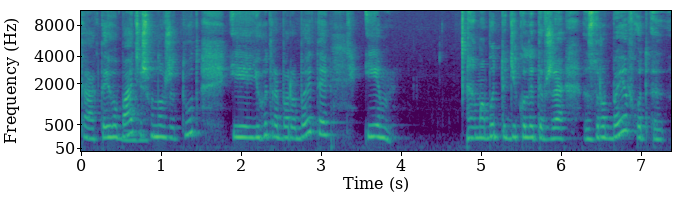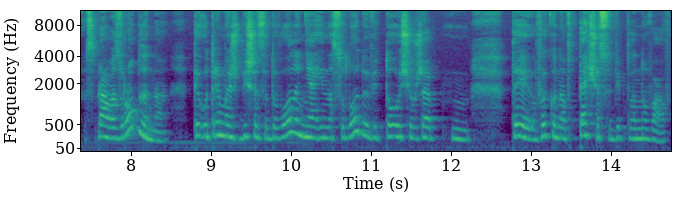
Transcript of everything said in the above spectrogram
Так, ти його бачиш, воно вже тут, і його треба робити. І, е, мабуть, тоді, коли ти вже зробив, от е, справа зроблена, ти отримаєш більше задоволення і насолоду від того, що вже ти виконав те, що собі планував.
